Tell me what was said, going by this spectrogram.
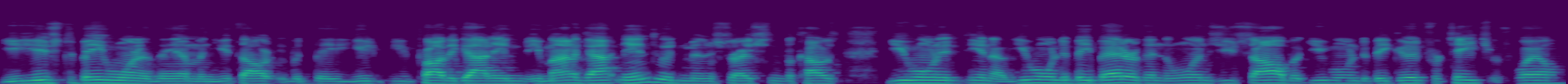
You used to be one of them, and you thought it would be you. You probably got in. You might have gotten into administration because you wanted, you know, you wanted to be better than the ones you saw, but you wanted to be good for teachers. Well,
